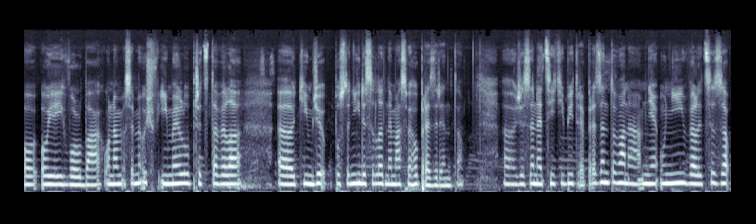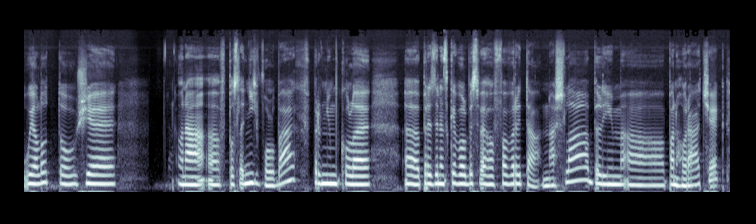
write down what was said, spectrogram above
o, o jejich volbách. Ona se mi už v e-mailu představila Eh, tím, že posledních deset let nemá svého prezidenta. Eh, že se necítí být reprezentovaná. Mě u ní velice zaujalo to, že Ona eh, v posledních volbách, v prvním kole prezidentské volby svého favorita našla, byl jim pan Horáček,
